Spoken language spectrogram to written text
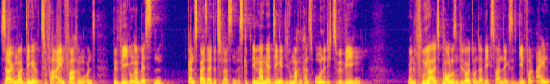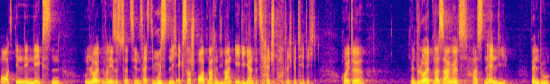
ich sage mal, Dinge zu vereinfachen und Bewegung am besten ganz beiseite zu lassen. Es gibt immer mehr Dinge, die du machen kannst, ohne dich zu bewegen. Ich meine, früher als Paulus und die Leute unterwegs waren, denkst du, die gehen von einem Ort in den nächsten, um Leuten von Jesus zu erzählen. Das heißt, die mussten nicht extra Sport machen, die waren eh die ganze Zeit sportlich betätigt. Heute, wenn du Leuten was sagen willst, hast ein Handy. Wenn du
